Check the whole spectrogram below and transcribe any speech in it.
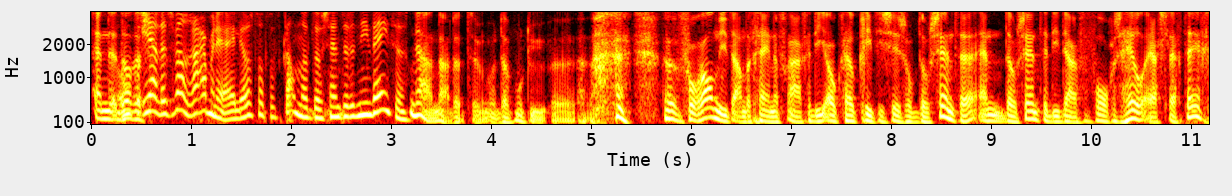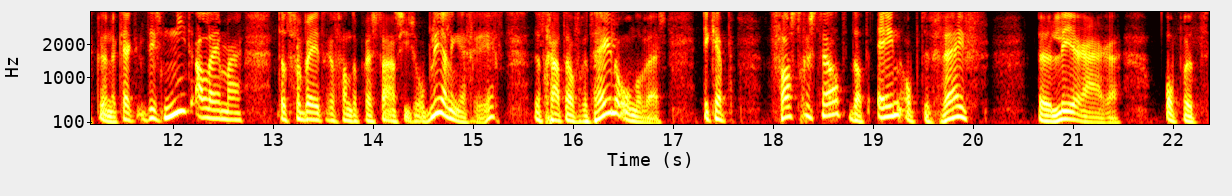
En eh, dat is... Ja, dat is wel raar, meneer Elias, dat dat kan, dat docenten het niet weten. Ja, nou, dat, eh, dat moet u eh, vooral niet aan degene vragen... die ook heel kritisch is op docenten. En docenten die daar vervolgens heel erg slecht tegen kunnen. Kijk, het is niet alleen maar dat verbeteren van de prestaties op leerlingen gericht. Het gaat over het hele onderwijs. Ik heb vastgesteld dat één op de vijf eh, leraren op het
